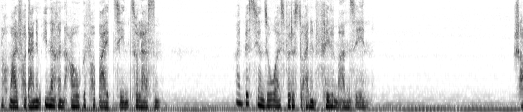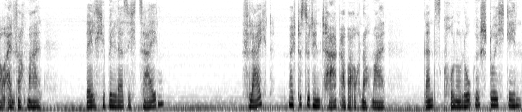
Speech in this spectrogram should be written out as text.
nochmal vor deinem inneren Auge vorbeiziehen zu lassen. Ein bisschen so, als würdest du einen Film ansehen. Schau einfach mal, welche Bilder sich zeigen. Vielleicht möchtest du den Tag aber auch noch mal ganz chronologisch durchgehen,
